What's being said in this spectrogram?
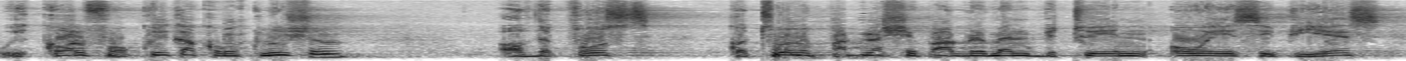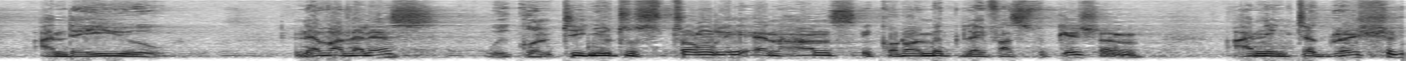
We call for quicker conclusion of the post-Cotonou Partnership Agreement between OACPS and the EU Nevertheless, we continue to strongly enhance economic diversification and integration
